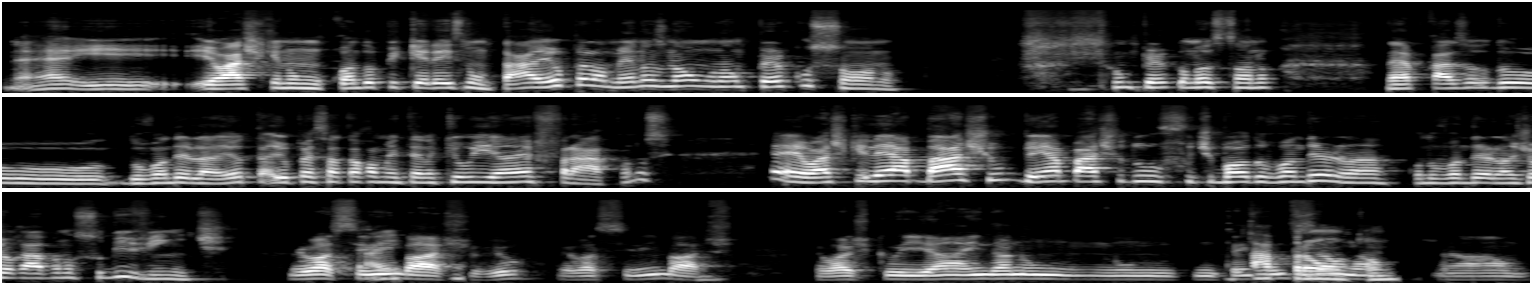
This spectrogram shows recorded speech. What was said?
né? E eu acho que não, quando o Piqueires não tá, eu pelo menos não, não perco o sono. não perco o meu sono, né? Por causa do, do Vanderlan. Eu, e o pessoal tá comentando que o Ian é fraco. Não sei. É, eu acho que ele é abaixo, bem abaixo do futebol do Vanderlan, quando o Vanderlan jogava no sub-20. Eu assino Aí... embaixo, viu? Eu assino embaixo. Eu acho que o Ian ainda não, não, não tem tá condição, pronto. não.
